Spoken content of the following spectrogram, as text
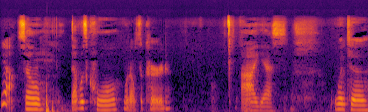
Yeah, so that was cool. What else occurred? Ah, yes. Went to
